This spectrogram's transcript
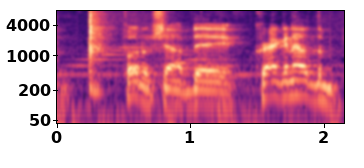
Photoshop day. Cracking out the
